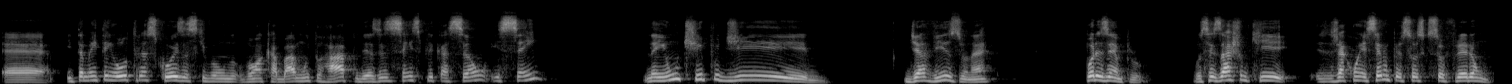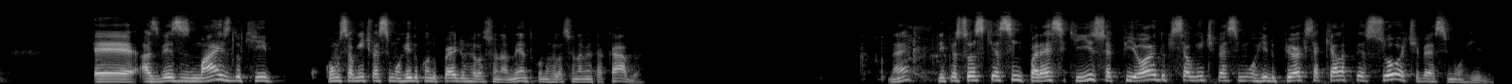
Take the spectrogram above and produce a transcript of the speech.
É, e também tem outras coisas que vão, vão acabar muito rápido e às vezes sem explicação e sem nenhum tipo de, de aviso, né? Por exemplo, vocês acham que já conheceram pessoas que sofreram é, às vezes mais do que como se alguém tivesse morrido quando perde um relacionamento, quando o relacionamento acaba. Né? Tem pessoas que assim parece que isso é pior do que se alguém tivesse morrido, pior que se aquela pessoa tivesse morrido,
